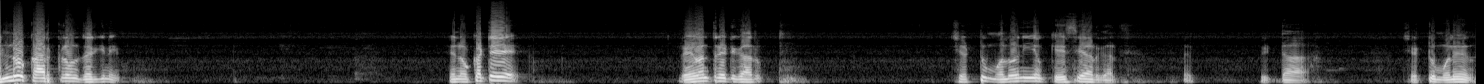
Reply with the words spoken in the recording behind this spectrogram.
ఎన్నో కార్యక్రమాలు జరిగినాయి. నేను ఒకటే రేవంత్ రెడ్డి గారు చెట్టు మొలోనియం కేసీఆర్ గారు బిడ్డ చెట్టు మొలేను.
